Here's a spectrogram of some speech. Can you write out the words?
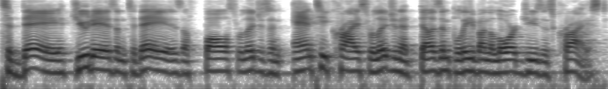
today, Judaism today is a false religion, an antichrist religion that doesn't believe on the Lord Jesus Christ.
